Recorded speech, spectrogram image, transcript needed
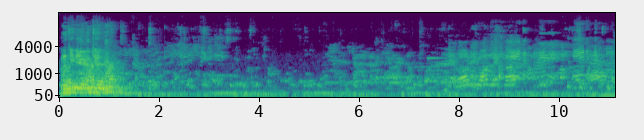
ประทีเดครับเชิญครับ ร้อนร้อนเล็ก ครับ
